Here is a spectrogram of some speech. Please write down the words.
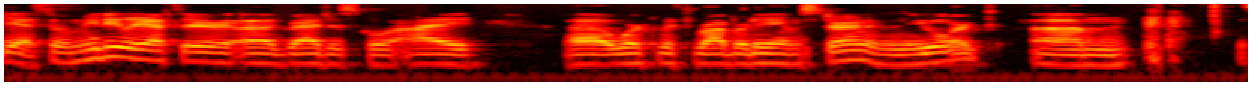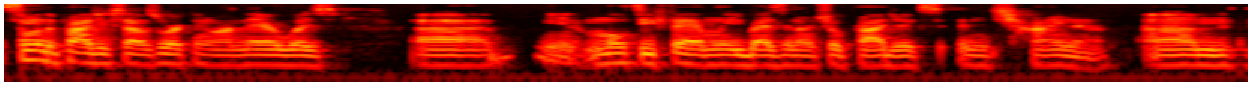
yeah. So immediately after uh, graduate school i uh, worked with Robert A.M. Stern in New York. Um, some of the projects I was working on there was uh, you know multifamily residential projects in China. Um,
